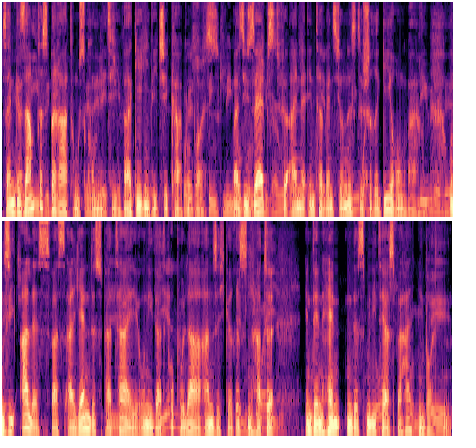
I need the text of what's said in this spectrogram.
Sein gesamtes Beratungskomitee war gegen die Chicago Boys, weil sie selbst für eine interventionistische Regierung waren und sie alles, was Allendes Partei Unidad Popular an sich gerissen hatte, in den Händen des Militärs behalten wollten.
